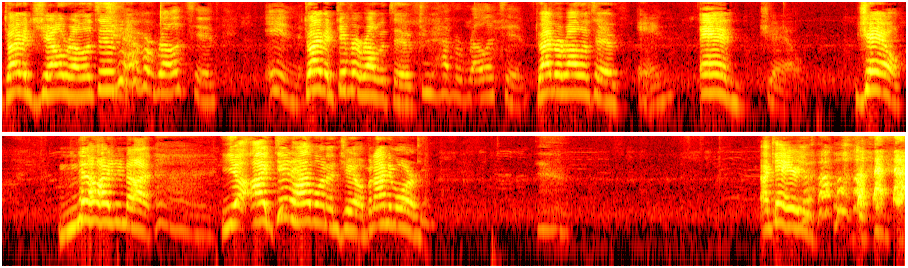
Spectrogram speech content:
Do I have a jail relative? Do you have a relative in? Do I have a different relative? Do you have a relative Do I have a relative in in jail? jail? No, I do not. Yeah, I did have one in jail, but not anymore. I can't hear you.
